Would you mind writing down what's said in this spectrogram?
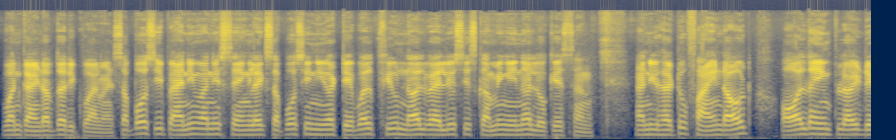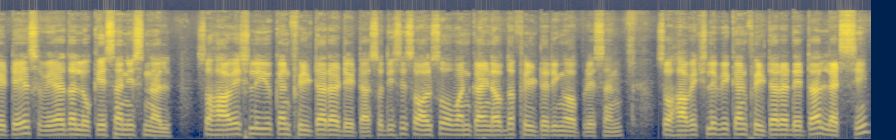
one kind of the requirement. Suppose if anyone is saying like suppose in your table few null values is coming in a location and you have to find out all the employee details where the location is null. So how actually you can filter a data. So this is also one kind of the filtering operation. So how actually we can filter a data? Let's see.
